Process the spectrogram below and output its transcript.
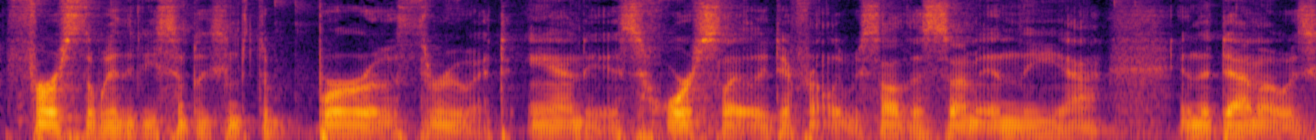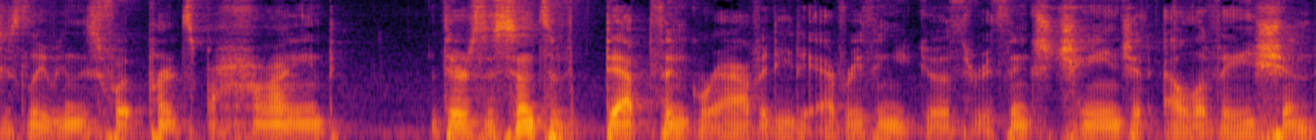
First, the way that he simply seems to burrow through it and is horsed slightly differently. We saw this some in the uh, in the demo as he's leaving these footprints behind there's a sense of depth and gravity to everything you go through. Things change at elevation,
